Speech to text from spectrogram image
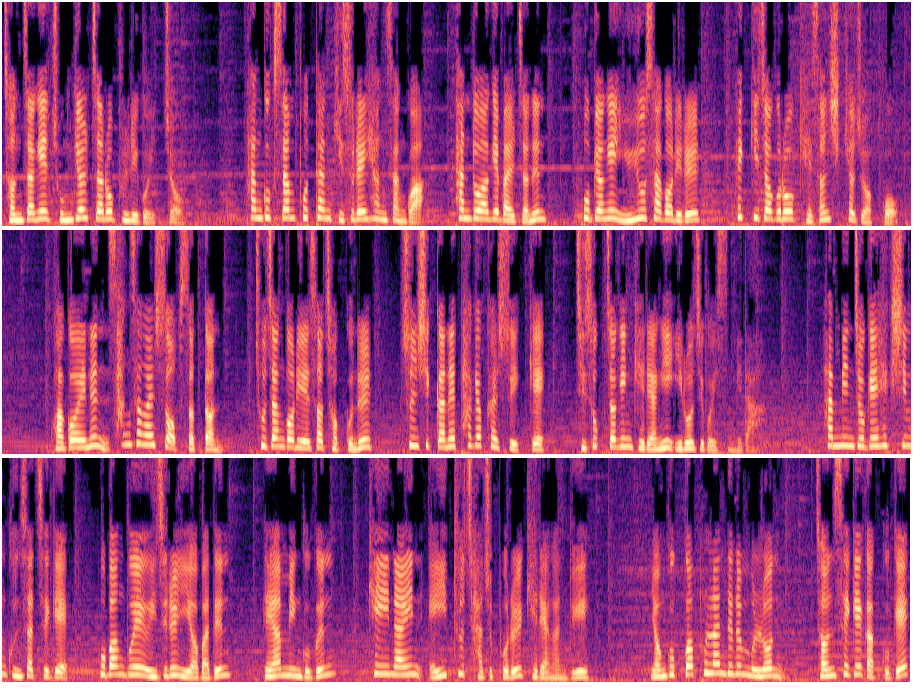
전장의 종결자로 불리고 있죠. 한국산 포탄 기술의 향상과 탄도학의 발전은 포병의 유효 사거리를 획기적으로 개선시켜 주었고 과거에는 상상할 수 없었던 초장거리에서 적군을 순식간에 타격할 수 있게 지속적인 개량이 이루어지고 있습니다. 한민족의 핵심 군사체계 후방부의 의지를 이어받은 대한민국은 K9A2 자주포를 개량한 뒤 영국과 폴란드는 물론 전 세계 각국에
